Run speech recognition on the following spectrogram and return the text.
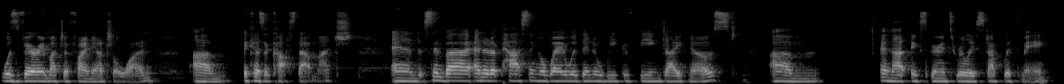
was very much a financial one um, because it cost that much. And Simba ended up passing away within a week of being diagnosed. Um, and that experience really stuck with me.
